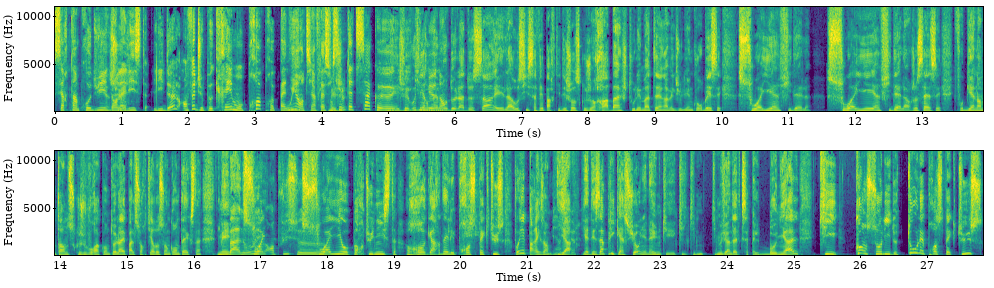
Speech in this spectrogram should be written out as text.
certains produits dans la liste Lidl, en fait, je peux créer mon propre panier anti-inflation. C'est peut-être ça que. Mais je vais vous dire, même au-delà de ça, et là aussi, ça fait partie des choses que je rabâche tous les matins avec Julien Courbet, c'est soyez infidèles soyez infidèles. Alors je sais, il faut bien entendre ce que je vous raconte là et pas le sortir de son contexte. Hein. Mais, bah en plus, euh, soyez opportunistes. Regardez les prospectus. Vous voyez, par exemple, il y, a, il y a des applications. Il y en a une qui, qui, qui me vient d'être qui s'appelle Bonial, qui consolide tous les prospectus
